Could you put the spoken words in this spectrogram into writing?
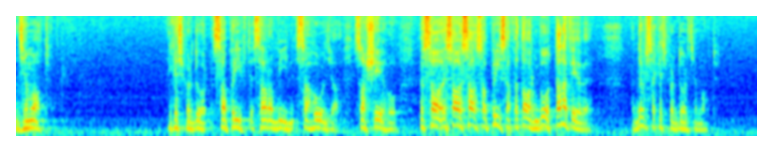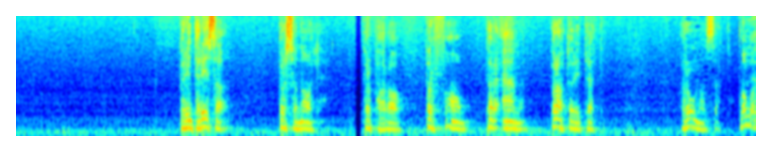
Xhamat. I keqpërdor sa prifte, sa rabin, sa hoxha, sa shehu, e sa e sa sa sa prisa fetar në botë, tana feve. Ndërsa keqpërdor xhamat? Për interesa personale, për para, për famë, për emër, për autoritet. Runa Zot. Mama.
